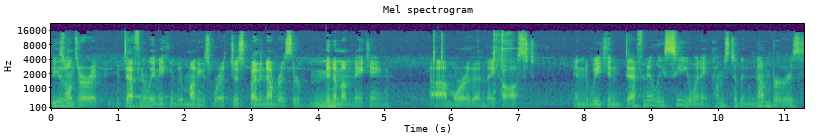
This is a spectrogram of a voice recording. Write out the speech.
These ones are definitely making their money's worth just by the numbers. They're minimum making uh, more than they cost. And we can definitely see when it comes to the numbers,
